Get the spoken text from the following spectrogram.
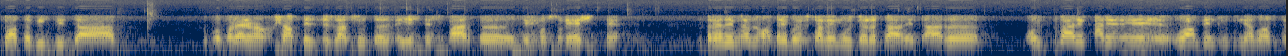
toată Bistrița, după părerea mea, 70% este spartă, se construiește. Într-adevăr, nu, trebuie să avem multă răbdare, dar uh, o întrebare care o am pentru dumneavoastră.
